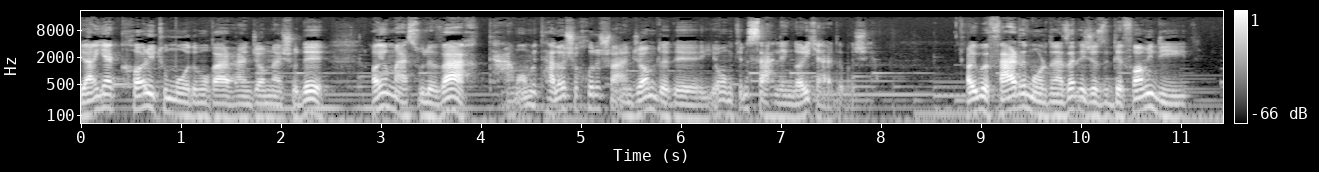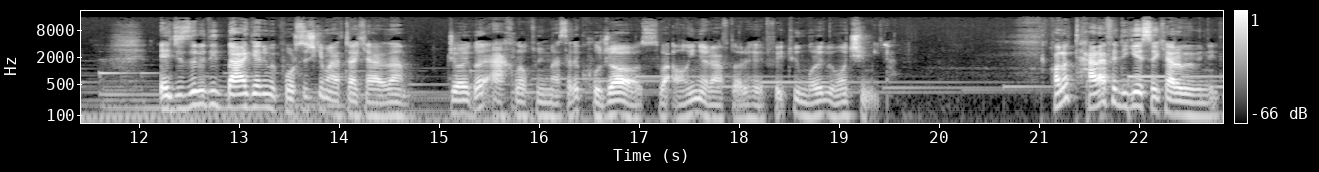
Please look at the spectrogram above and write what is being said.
یا اگر کاری تو موعد مقرر انجام نشده آیا مسئول وقت تمام تلاش خودش رو انجام داده یا ممکنه سهلنگاری کرده باشه؟ آیا به فرد مورد نظر اجازه دفاع می‌دید؟ اجازه بدید برگردیم به پرسش که مطرح کردم. جایگاه اخلاق تو این مسئله کجاست و آین رفتار حرفه‌ای توی مورد به ما چی میگن؟ حالا طرف دیگه سکه رو ببینید.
